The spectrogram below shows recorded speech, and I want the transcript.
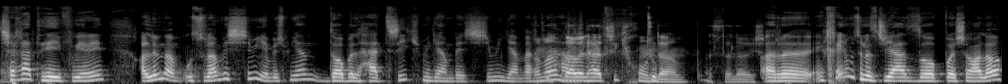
چقدر حیف یعنی حالا نمی‌دونم اصولا بهش چی میگن؟ بهش میگن دابل هتریک میگن بهش چی میگن؟ وقتی من دابل هتریک خوندم اصطلاحش. آره این خیلی می‌تونست جذاب باشه. حالا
